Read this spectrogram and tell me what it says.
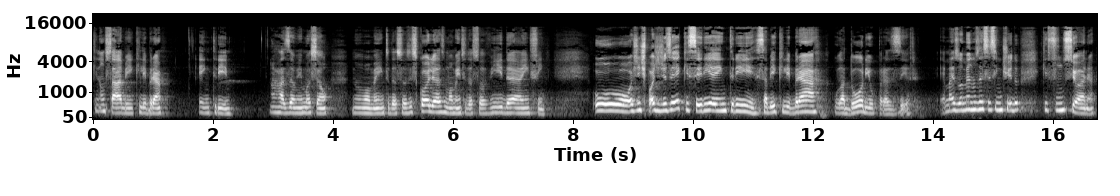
que não sabem equilibrar entre a razão e a emoção no momento das suas escolhas, no momento da sua vida, enfim. O, a gente pode dizer que seria entre saber equilibrar a dor e o prazer. É mais ou menos nesse sentido que funciona.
